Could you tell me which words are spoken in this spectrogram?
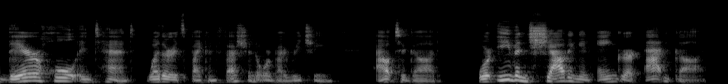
their whole intent, whether it's by confession or by reaching out to God, or even shouting in anger at God,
